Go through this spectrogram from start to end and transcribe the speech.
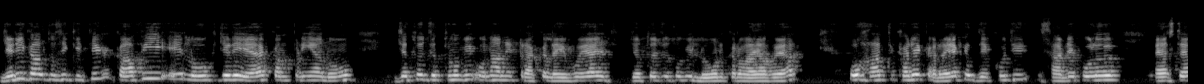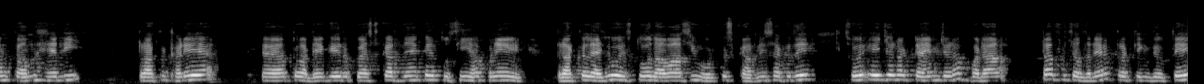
ਜਿਹੜੀ ਗੱਲ ਤੁਸੀਂ ਕੀਤੀ ਕਿ ਕਾਫੀ ਇਹ ਲੋਕ ਜਿਹੜੇ ਆ ਕੰਪਨੀਆਂ ਨੂੰ ਜਿੱਥੋਂ ਜਿੱਥੋਂ ਵੀ ਉਹਨਾਂ ਨੇ ਟਰੱਕ ਲਏ ਹੋਇਆ ਜਿੱਥੋਂ ਜਿੱਥੋਂ ਵੀ ਲੋਨ ਕਰਵਾਇਆ ਹੋਇਆ, ਉਹ ਹੱਥ ਖੜੇ ਕਰ ਰਹੇ ਆ ਕਿ ਦੇਖੋ ਜੀ, ਸਾਡੇ ਕੋਲ ਇਸ ਟਾਈਮ ਕੰਮ ਹੈ ਨਹੀਂ। ਟਰੱਕ ਖੜੇ ਆ ਤੁਹਾਡੇ ਅੱਗੇ ਰਿਕੁਐਸਟ ਕਰਦੇ ਆ ਕਿ ਤੁਸੀਂ ਆਪਣੇ ਟਰੱਕ ਲੈ ਜਾਓ ਇਸ ਤੋਂ ਇਲਾਵਾ ਅਸੀਂ ਹੋਰ ਕੁਝ ਕਰ ਨਹੀਂ ਸਕਦੇ। ਸੋ ਇਹ ਜਿਹੜਾ ਟਾਈਮ ਜਿਹੜਾ ਬੜਾ ਟਫ ਚੱਲ ਰਿਹਾ ਟਰੱਕਿੰਗ ਦੇ ਉੱਤੇ।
